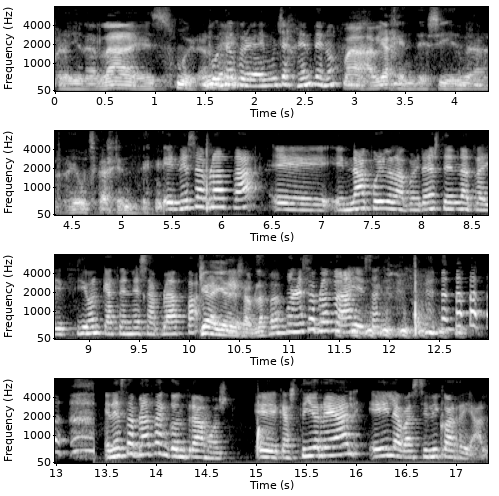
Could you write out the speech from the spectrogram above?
Pero llenarla es muy grande. Bueno, ¿eh? pero hay mucha gente, ¿no? Bueno, había gente, sí, es verdad, hay mucha gente. En esa plaza, eh, en Nápoles, los napolitanos tienen una tradición que hacen en esa plaza. ¿Qué hay en esa es- plaza? Bueno, en esa plaza hay, exactamente. en esta plaza encontramos el Castillo Real y la Basílica Real.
